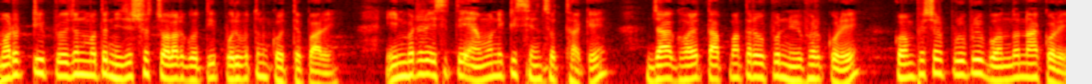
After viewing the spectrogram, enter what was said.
মোটরটি প্রয়োজন মতো নিজস্ব চলার গতি পরিবর্তন করতে পারে। ইনভার্টার এসিতে এমন একটি সেন্সর থাকে, যা ঘরের তাপমাত্রার উপর নির্ভর করে কম্প্রেসর পুরোপুরি বন্ধ না করে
